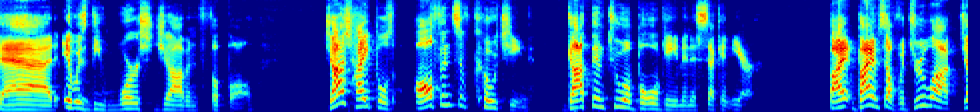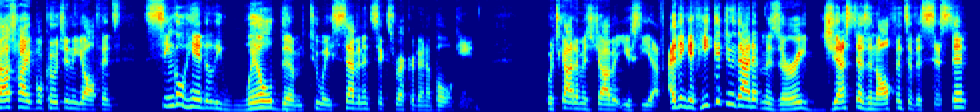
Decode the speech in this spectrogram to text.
bad. It was the worst job in football. Josh Heupel's offensive coaching got them to a bowl game in his second year by by himself with Drew Lock, Josh Heupel coaching the offense, single-handedly willed them to a seven and six record in a bowl game, which got him his job at UCF. I think if he could do that at Missouri just as an offensive assistant,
